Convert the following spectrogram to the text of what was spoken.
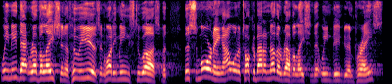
we need that revelation of who he is and what he means to us. But this morning, I want to talk about another revelation that we need to embrace.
